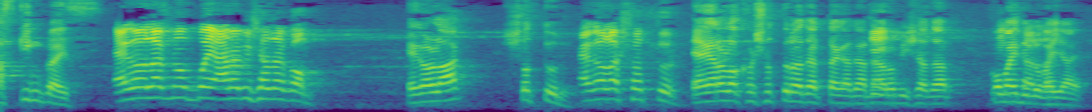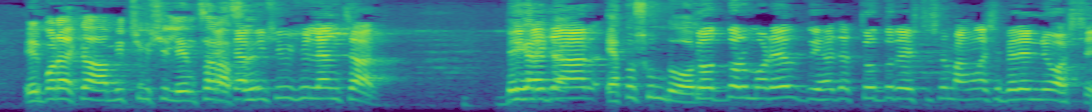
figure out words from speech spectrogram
আস্কিং প্রাইস এগারো লাখ নব্বই আরও বিশ হাজার কম। এগারো লাখ সত্তর। এগারো লাখ সত্তর। এগারো লক্ষ সত্তর হাজার টাকা যান আরও বিশ হাজার। কমাই দিল ভাইয়া। এরপরে একটা মিটসুবিশি লেন্সার আছে। মিশি মিশি ল্যান্সার এই দুই গাড়িটা হাজার এত সুন্দর। চোদ্দোর মডেল দুই হাজার চোদ্দ রেজিস্ট্রেশন বাংলাদেশে বেরেন নিয়ে আসছে।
